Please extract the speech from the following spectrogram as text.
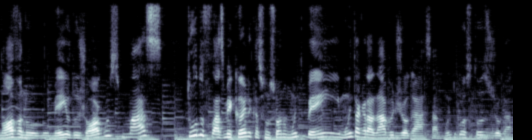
nova no, no, meio dos jogos, mas tudo, as mecânicas funcionam muito bem e muito agradável de jogar, sabe? Muito gostoso de jogar.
